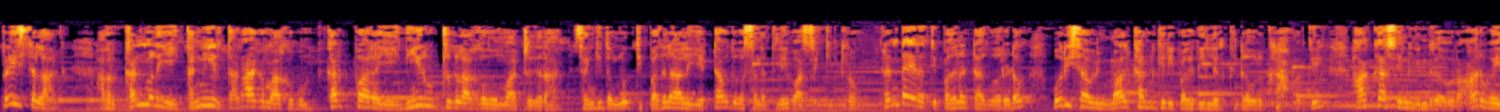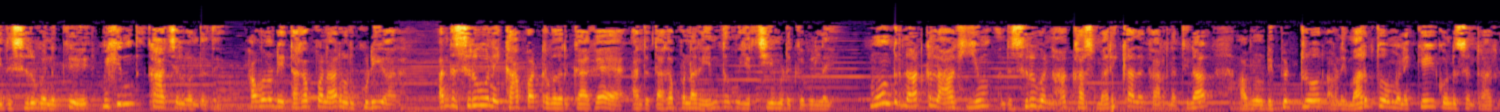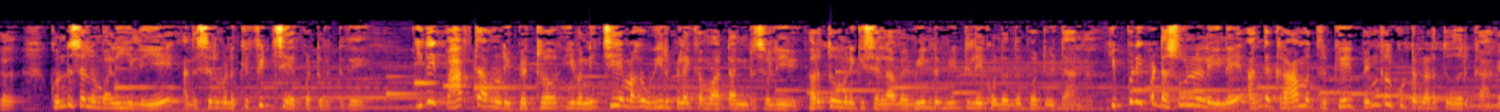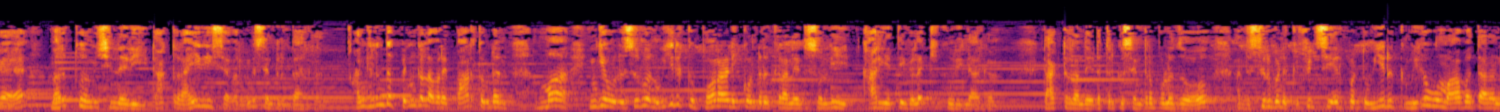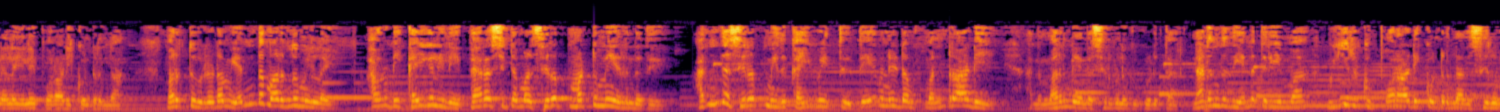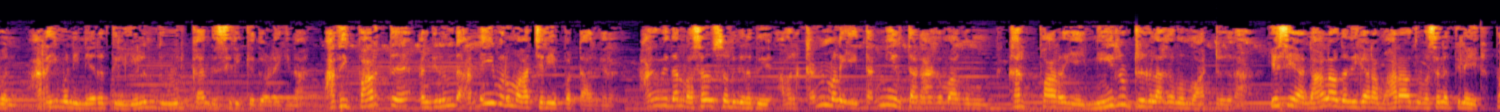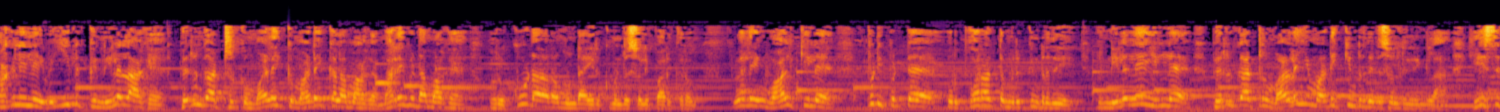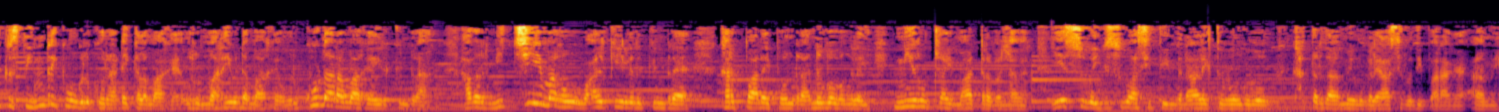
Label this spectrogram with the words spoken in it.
Price அவர் கண்மலையை தண்ணீர் தடாகமாகவும் கற்பாறையை நீரூற்றுகளாகவும் மாற்றுகிறார். சங்கீதம் நூத்தி பதினாலு எட்டாவது வசனத்திலே வாசிக்கின்றோம். இரண்டாயிரத்தி பதினெட்டாவது வருடம் ஒரிசாவின் மால்கான்கிரி பகுதியில் இருக்கின்ற ஒரு கிராமத்தில் ஆகாஷ் என்கின்ற ஒரு ஆறு வயது சிறுவனுக்கு மிகுந்த காய்ச்சல் வந்தது. அவனுடைய தகப்பனார் ஒரு குடிகாரர். அந்த சிறுவனை காப்பாற்றுவதற்காக அந்த தகப்பனார் எந்த முயற்சியும் எடுக்கவில்லை. மூன்று நாட்கள் ஆகியும் அந்த சிறுவன் ஆகாஷ் மறிக்காத காரணத்தினால் அவனுடைய பெற்றோர் அவனை மருத்துவமனைக்கு கொண்டு சென்றார்கள். கொண்டு செல்லும் வழியிலேயே அந்த சிறுவனுக்கு ஃபிட்ஸ் ஏற்பட்டு விட்டது இதை பார்த்த அவனுடைய பெற்றோர் இவன் நிச்சயமாக உயிர் பிழைக்க மாட்டான் என்று சொல்லி மருத்துவமனைக்கு செல்லாமல் மீண்டும் வீட்டிலே கொண்டு வந்து போட்டுவிட்டார்கள். இப்படிப்பட்ட சூழ்நிலையிலே அந்த கிராமத்திற்கு பெண்கள் கூட்டம் நடத்துவதற்காக மருத்துவ மிஷினரி டாக்டர் ஐரிஸ் அவர்கள் சென்றிருந்தார்கள். அங்கிருந்த பெண்கள் அவரை பார்த்தவுடன் அம்மா இங்கே ஒரு சிறுவன் உயிருக்கு போராடி கொண்டிருக்கிறான் என்று சொல்லி காரியத்தை விளக்கி கூறினார்கள். டாக்டர் அந்த இடத்திற்கு சென்ற பொழுதோ அந்த சிறுவனுக்கு ஃபிட்ஸ் ஏற்பட்டு உயிருக்கு மிகவும் ஆபத்தான நிலையிலே போராடி கொண்டிருந்தான். மருத்துவரிடம் எந்த மருந்தும் இல்லை. அவருடைய கைகளிலே பாராசிட்டமால் சிறப்பு மட்டுமே இருந்தது. அந்த சிறப்பு மீது கை வைத்து தேவனிடம் மன்றாடி அந்த மருந்தை அந்த சிறுவனுக்கு கொடுத்தார். நடந்தது என்ன தெரியுமா? உயிருக்கு போராடி கொண்டிருந்த அந்த சிறுவன் அரை மணி நேரத்தில் எழுந்து உட்கார்ந்து சிரிக்க தொடங்கினார் அதை பார்த்து அங்கிருந்த அனைவரும் ஆச்சரியப்பட்டார்கள். ஆகவேதான் வசனம் சொல்கிறது அவர் கண்மலையை தண்ணீர் தடாகமாகவும் கற்பாறையை நீரூற்றுகளாகவும் மாற்றுகிறார் ஏசியா நாலாவது அதிகாரம் ஆறாவது வசனத்திலே பகலிலே வெயிலுக்கு நிழலாக பெருங்காற்றுக்கும் மழைக்கும் அடைக்கலமாக மறைவிடமாக ஒரு கூடாரம் உண்டாயிருக்கும் என்று சொல்லி பார்க்கிறோம். ஒருவேளை எங்க வாழ்க்கையில இப்படிப்பட்ட ஒரு போராட்டம் இருக்கின்றது ஒரு நிழலே இல்ல பெருங்காற்றும் மழையும் அடைக்கின்றது என்று சொல்றீங்களா இயேசு கிறிஸ்து இன்றைக்கு உங்களுக்கு ஒரு அடைக்கலமாக ஒரு மறைவிடமாக ஒரு கூடாரமாக இருக்கின்றார். அவர் நிச்சயமாக உங்கள் வாழ்க்கையில் இருக்கின்ற கற்பாறை போன்ற அனுபவங்களை நீரூற்றாய் மாற்ற வல்லவர். இயேசுவை விசுவாசித்து இந்த நாளை துவங்குவோம். கத்தர் தாமே உங்களை ஆசிர்வதிப்பாராங்க ஆமே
